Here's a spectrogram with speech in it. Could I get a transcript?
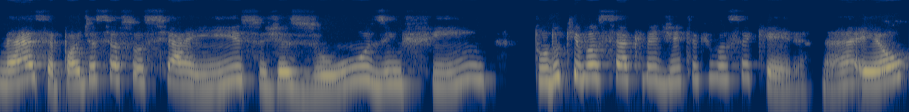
né? Você pode se associar a isso, Jesus, enfim, tudo que você acredita que você queira, né? Eu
